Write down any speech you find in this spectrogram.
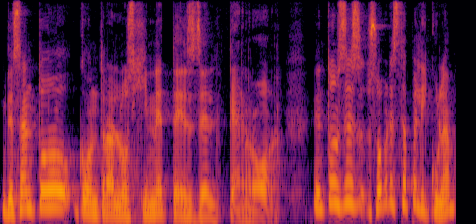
de Santo contra los jinetes del terror. Entonces, sobre esta película,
